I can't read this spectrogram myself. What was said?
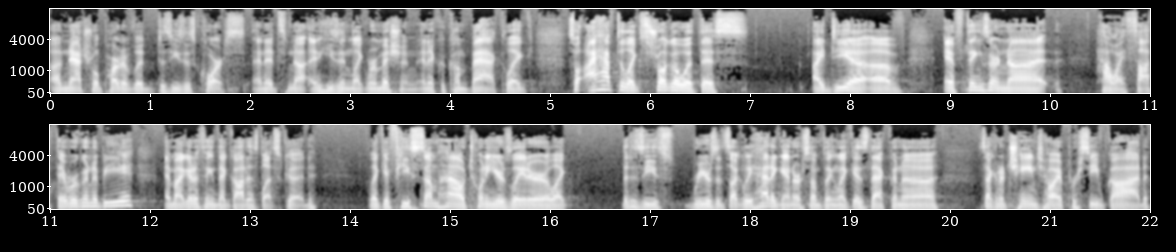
a natural part of the disease's course and it's not and he's in like remission and it could come back? Like so i have to like struggle with this idea of if things are not how I thought they were going to be, am I going to think that God is less good? Like if he's somehow 20 years later like the disease rears its ugly head again or something. Like, is that gonna is that gonna change how I perceive God?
